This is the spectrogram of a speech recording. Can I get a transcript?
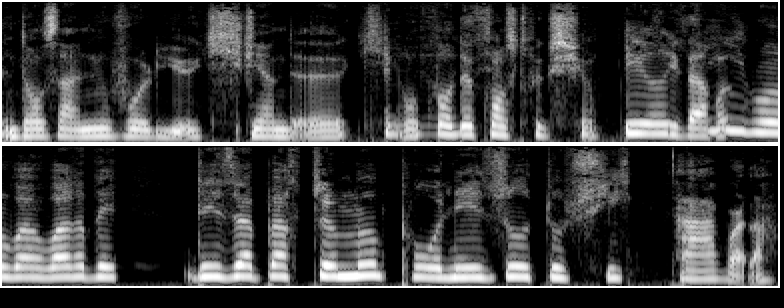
dans un nouveau lieu qui vient de qui est en cours de construction. Et aussi va on va avoir des des appartements pour les autres aussi. Ah voilà.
